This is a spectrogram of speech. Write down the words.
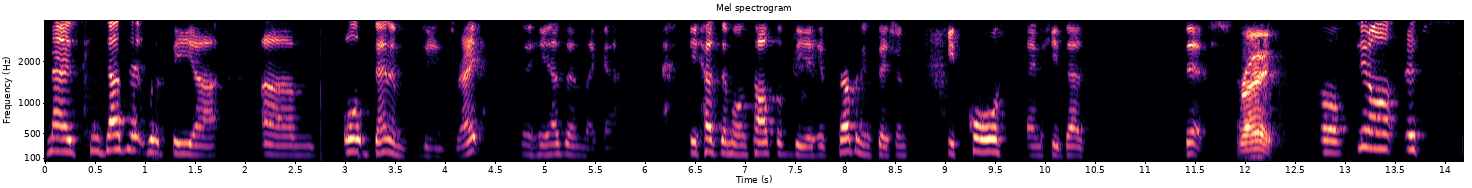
knives, he does it with the uh, um, old denim jeans, right? He has them like uh, a, he has them on top of the his sharpening station. He pulls and he does this. Right. So you know, it's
